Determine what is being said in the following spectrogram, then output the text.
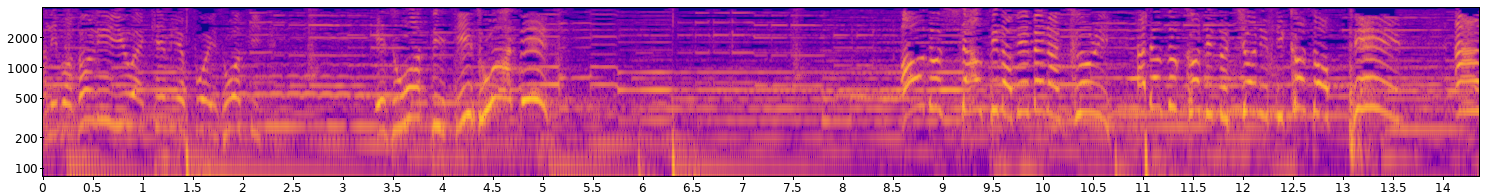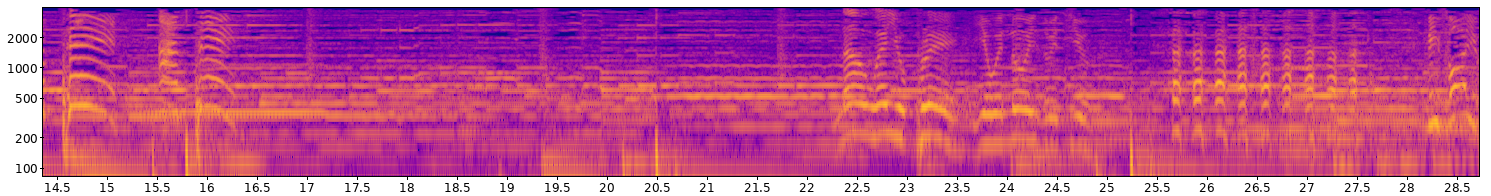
And it was only you I came here for. It's worth it. It's worth it. It's worth it. Shouting of amen and glory that doesn't come into journey because of pain and pain and pain. Now, when you pray, you will know He's with you. Before you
